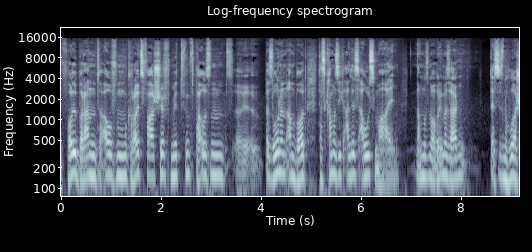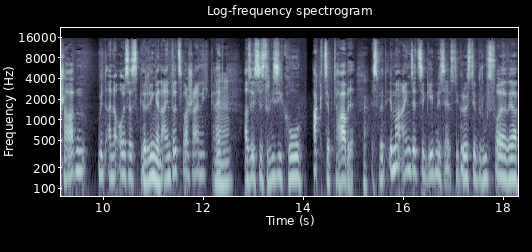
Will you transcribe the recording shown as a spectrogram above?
Vollbrand auf dem Kreuzfahrschiff mit 5000 äh, Personen an Bord. Das kann man sich alles ausmalen. Da muss man aber immer sagen, das ist ein hoher Schaden mit einer äußerst geringen Eintrittswahrscheinlichkeit. Mhm. Also ist das Risiko akzeptabel. Es wird immer Einsätze geben, die selbst die größte Berufsfeuerwehr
